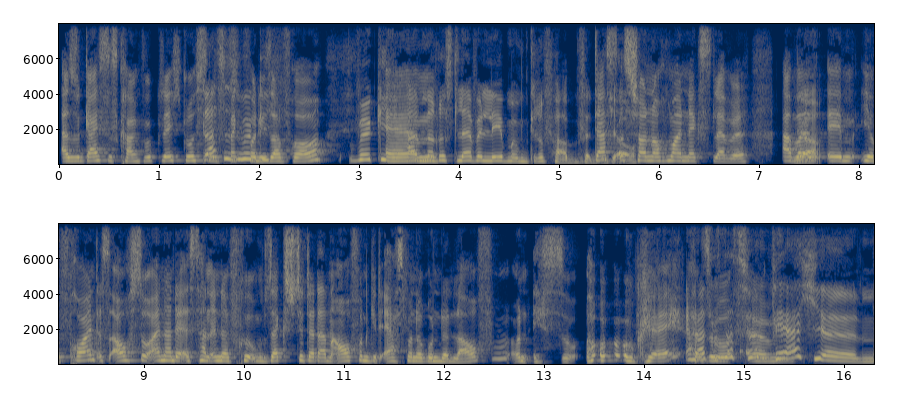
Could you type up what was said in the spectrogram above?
Also geisteskrank, wirklich. Größter Respekt wirklich, vor dieser Frau. Wirklich ähm, anderes Level Leben im Griff haben, finde ich. Das ist schon nochmal Next Level. Aber ja. ähm, ihr Freund ist auch so einer, der ist dann in der Früh um sechs, steht er dann auf und geht erstmal eine Runde laufen. Und ich so, okay. Also, was ist das für ein ähm, Pärchen?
